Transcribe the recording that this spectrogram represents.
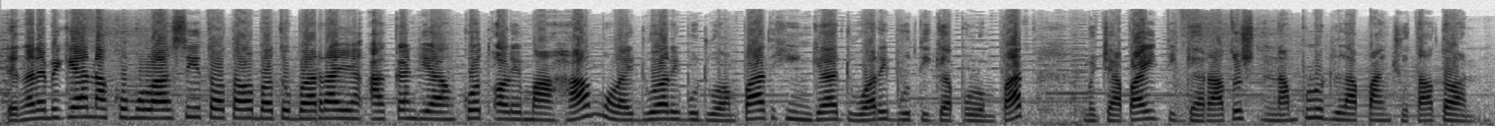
Dengan demikian, akumulasi total batu bara yang akan diangkut oleh Maha mulai 2024 hingga 2034 mencapai 368 juta ton.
